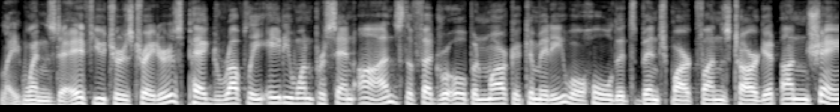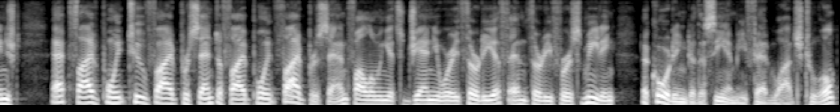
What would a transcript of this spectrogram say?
Late Wednesday, futures traders pegged roughly 81% odds the Federal Open Market Committee will hold its benchmark funds target unchanged at 5.25% to 5.5% following its January 30th and 31st meeting, according to the CME FedWatch tool.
